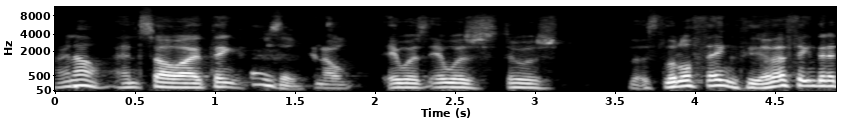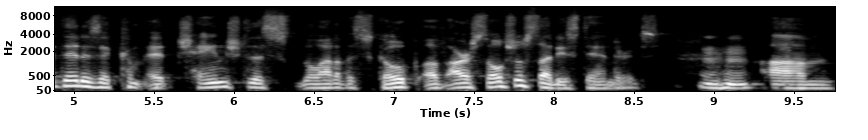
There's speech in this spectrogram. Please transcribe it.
I know. And so I think Crazy. you know, it was it was it was this little thing. The other thing that it did is it com- it changed this a lot of the scope of our social studies standards. Mm-hmm. Um,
